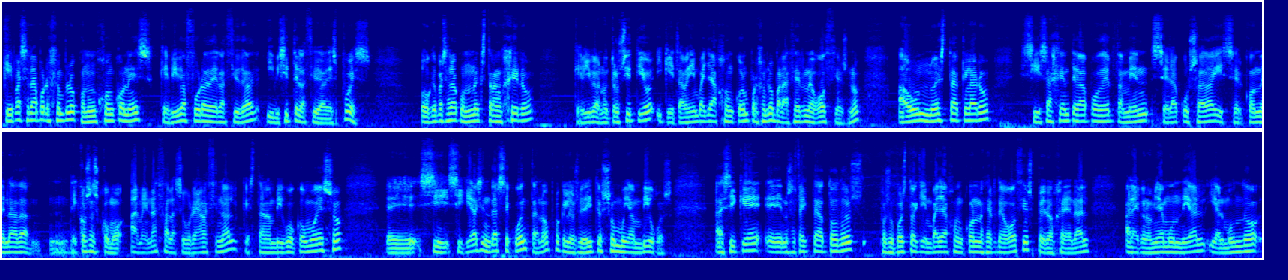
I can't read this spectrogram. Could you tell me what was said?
¿qué pasará, por ejemplo, con un hongkonés que viva fuera de la ciudad y visite la ciudad después? O qué pasará con un extranjero que viva en otro sitio y que también vaya a Hong Kong, por ejemplo, para hacer negocios, ¿no? Aún no está claro si esa gente va a poder también ser acusada y ser condenada de cosas como amenaza a la seguridad nacional, que es tan ambiguo como eso, eh, si, siquiera sin darse cuenta, ¿no? Porque los delitos son muy ambiguos. Así que eh, nos afecta a todos, por supuesto a quien vaya a Hong Kong a hacer negocios, pero en general a la economía mundial y al mundo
